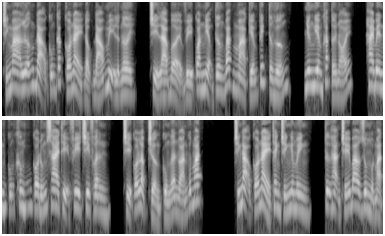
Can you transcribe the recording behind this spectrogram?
chính ma lưỡng đạo cũng các có này độc đáo mị lực nơi, chỉ là bởi vì quan niệm tương bác mà kiếm kích tương hướng, nhưng nghiêm khắc tới nói, hai bên cũng không có đúng sai thị phi chi phân, chỉ có lập trường cùng ân đoán gút mắt. Chính đạo có này thanh chính nghiêm minh, tự hạn chế bao dung một mặt,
